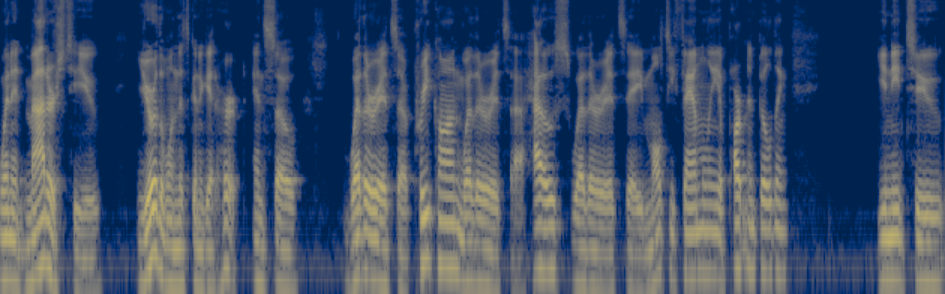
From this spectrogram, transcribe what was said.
when it matters to you, you're the one that's going to get hurt. And so, whether it's a pre-con, whether it's a house, whether it's a multifamily apartment building, you need to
